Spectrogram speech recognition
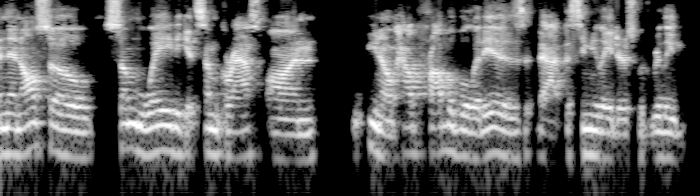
and then also some way to get some grasp on you know how probable it is that the simulators would really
